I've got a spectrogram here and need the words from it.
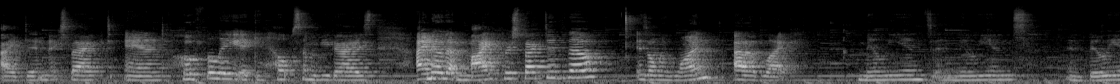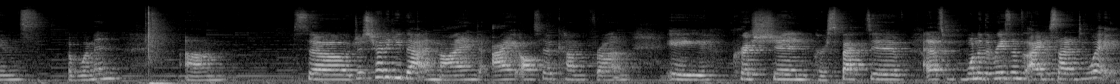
I didn't expect, and hopefully it can help some of you guys. I know that my perspective though is only one out of like millions and millions and billions of women. Um, so just try to keep that in mind. I also come from a Christian perspective. That's one of the reasons I decided to wait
